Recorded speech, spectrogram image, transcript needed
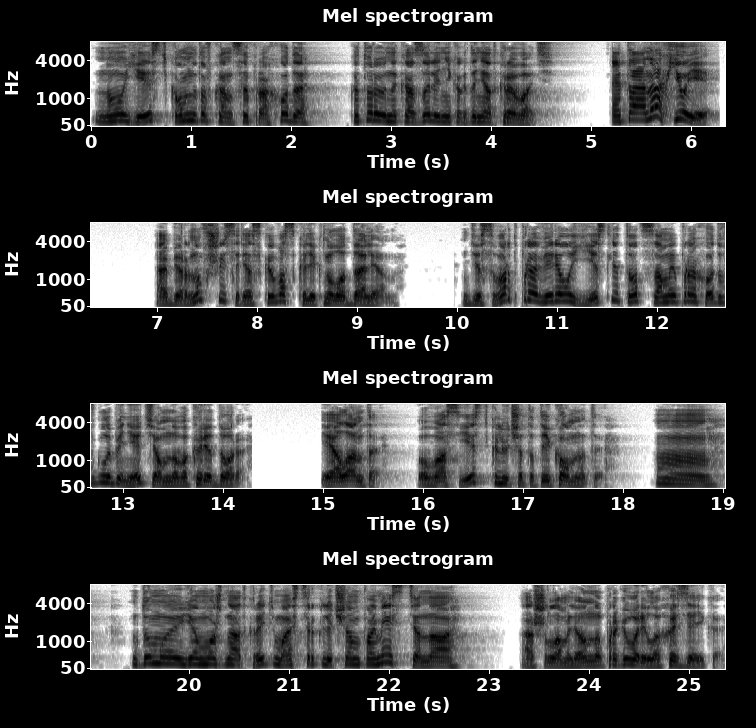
ну, есть комната в конце прохода, которую наказали никогда не открывать». «Это она, Хьюи!» Обернувшись, резко воскликнула Далиан. Дисвард проверил, есть ли тот самый проход в глубине темного коридора. «Иоланта, у вас есть ключ от этой комнаты?» «Ммм... «Думаю, её можно открыть мастер-ключом поместья, но...» Ошеломлённо проговорила хозяйка.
